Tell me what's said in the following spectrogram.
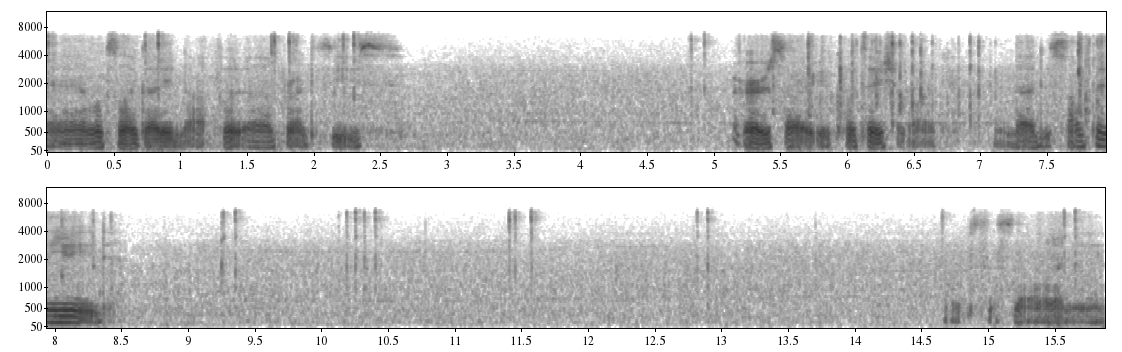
And it looks like I did not put uh, parentheses. Or sorry, quotation mark. And that is something you need. Oops, that's not what I need.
